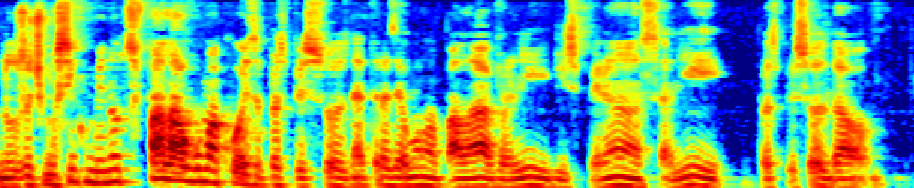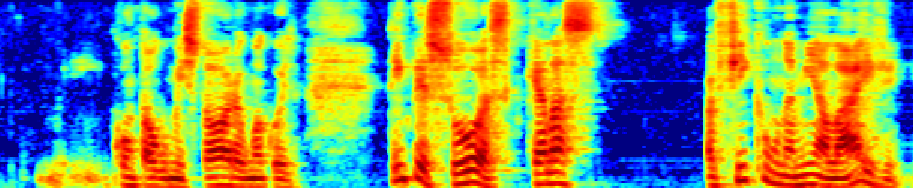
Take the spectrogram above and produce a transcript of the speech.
nos últimos cinco minutos, falar alguma coisa para as pessoas, né? Trazer alguma palavra ali de esperança ali, para as pessoas dar, contar alguma história, alguma coisa. Tem pessoas que elas ficam na minha live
